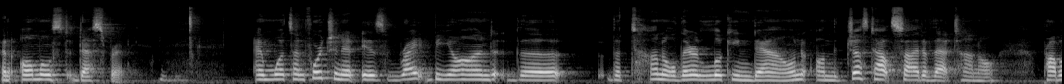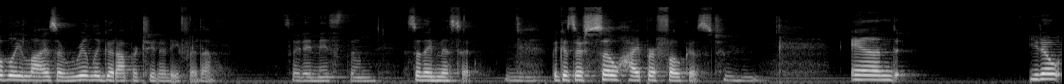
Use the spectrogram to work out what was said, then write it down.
and almost desperate. And what's unfortunate is right beyond the the tunnel, they're looking down on the, just outside of that tunnel. Probably lies a really good opportunity for them. So they miss them. So they miss it mm-hmm. because they're so hyper focused. Mm-hmm. And, you know,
